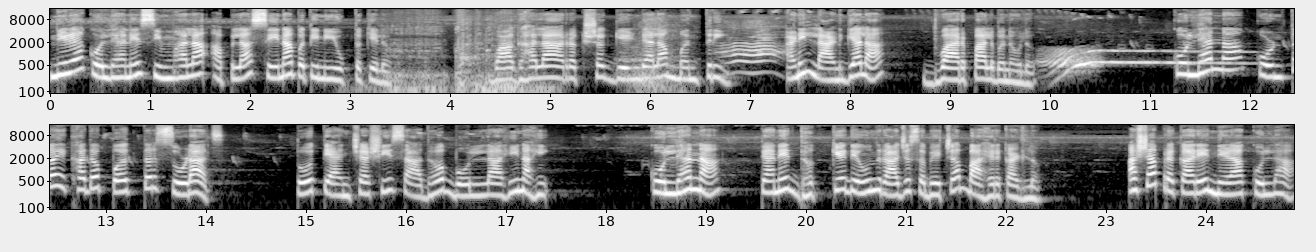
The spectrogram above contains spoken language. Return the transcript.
निळ्या कोल्ह्याने सिंहाला आपला सेनापती नियुक्त केलं. वाघाला रक्षक गेंड्याला मंत्री आणि लांडग्याला द्वारपाल बनवलं. कोल्ह्यांना कोणतं एखादं पद तर सोडाच तो त्यांच्याशी साधं बोललाही नाही. कोल्ह्यांना त्याने धक्के देऊन राजसभेच्या बाहेर काढलं. अशा प्रकारे निळा कोल्हा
